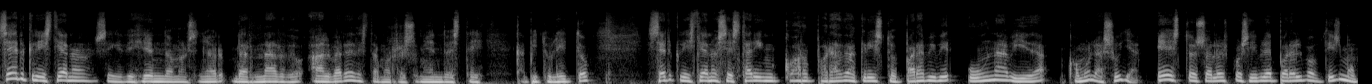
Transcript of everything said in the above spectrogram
Ser cristiano, sigue diciendo Monseñor Bernardo Álvarez, estamos resumiendo este capitulito, ser cristiano es estar incorporado a Cristo para vivir una vida como la suya. Esto solo es posible por el bautismo,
